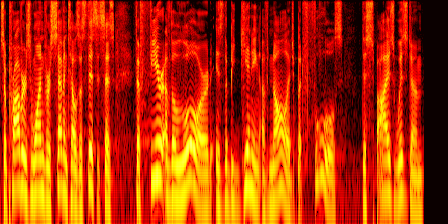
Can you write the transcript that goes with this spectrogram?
So, Proverbs 1, verse 7 tells us this it says, The fear of the Lord is the beginning of knowledge, but fools despise wisdom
